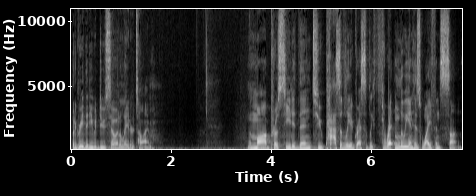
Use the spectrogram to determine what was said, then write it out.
but agreed that he would do so at a later time. The mob proceeded then to passively aggressively threaten Louis and his wife and son.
